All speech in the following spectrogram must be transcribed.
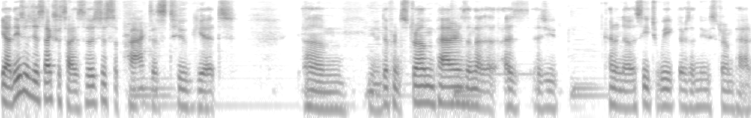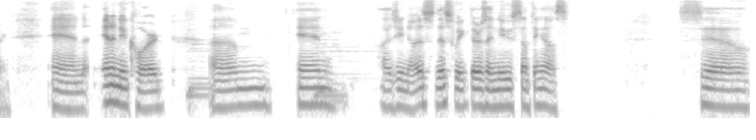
Yeah, these are just exercises. So it's just a practice to get um, you know different strum patterns, and that as as you kind of notice, each week there's a new strum pattern and and a new chord. Um, and as you notice, this week there's a new something else. So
